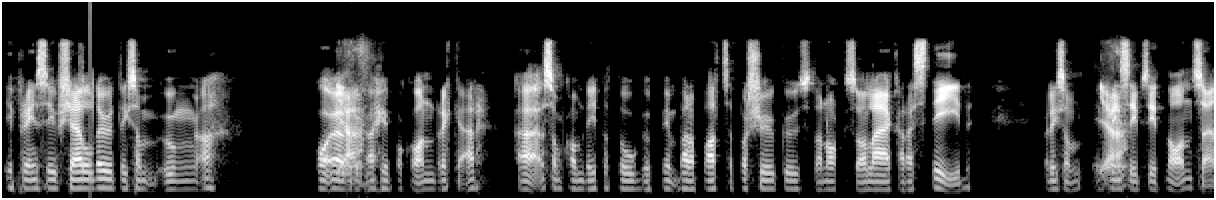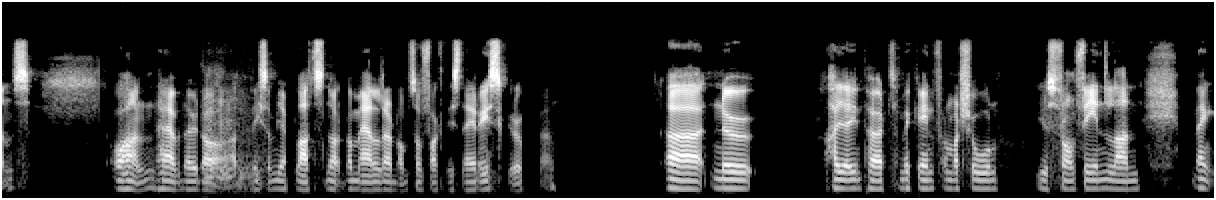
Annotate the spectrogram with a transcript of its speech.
i princip skällde ut liksom unga och övriga yeah. hypokondriker uh, som kom dit och tog upp bara platser på sjukhus utan också läkares tid. Liksom i yeah. princip sitt nonsens. Och han hävdar ju då mm. att liksom ge plats de äldre, de som faktiskt är i riskgruppen. Uh, nu har jag inte hört så mycket information just från Finland. Men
